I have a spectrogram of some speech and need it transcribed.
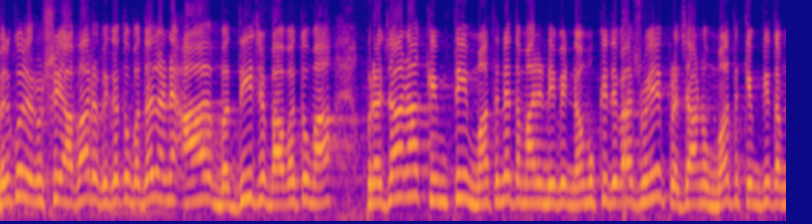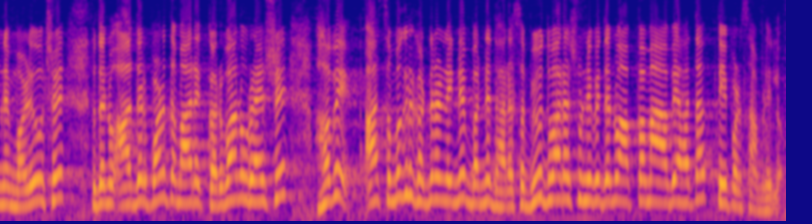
બિલકુલ ઋષિ, આભાર, વિગતો બદલ. અને આ બધી જ બાબતોમાં પ્રજાના કિંમતી મતને તમારે નેવે ન મૂકી દેવા જોઈએ. પ્રજાનો મત કિંમતી તમને મળ્યો છે, તો તેનો આદર પણ તમારે કરવાનો રહેશે. હવે આ સમગ્ર ઘટના લઈને બંને ધારાસભ્યો દ્વારા શું નિવેદનો આપવામાં આવ્યા હતા તે પણ સાંભળી લો.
